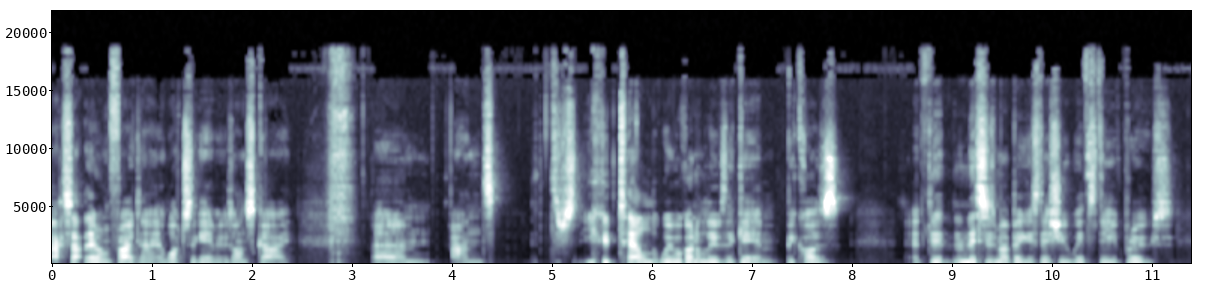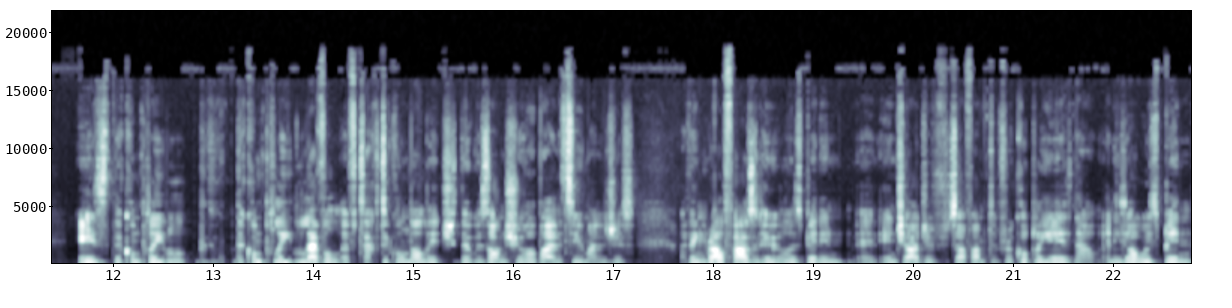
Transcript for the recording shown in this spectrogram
I sat there on Friday night and watched the game. It was on Sky, um, and you could tell we were going to lose the game because, and this is my biggest issue with Steve Bruce, is the complete the complete level of tactical knowledge that was on show by the two managers. I think Ralph Hasenhüttl has been in in charge of Southampton for a couple of years now, and he's always been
